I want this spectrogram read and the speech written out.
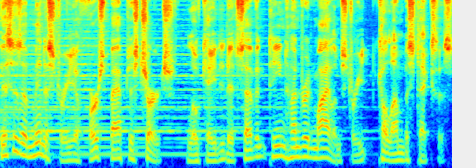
This is a ministry of First Baptist Church located at 1700 Milam Street, Columbus, Texas.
